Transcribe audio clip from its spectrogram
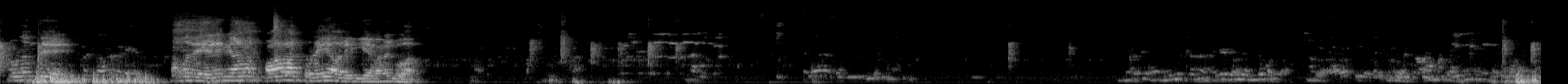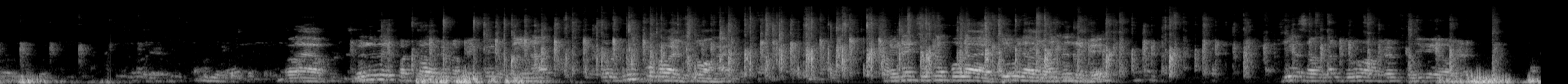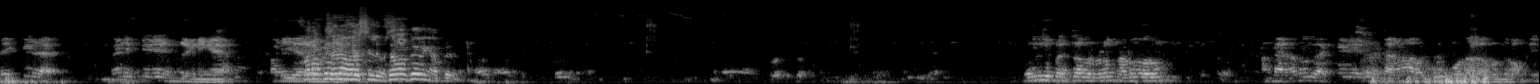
தொடர்ந்து நமது எளிமையான பாராட்டுரை அவர் இங்கே வழங்குவார். அஹ், விருது பெற்றவர்கள் அப்படின்னு கேட்டீங்கன்னா ஒரு குரூப் போட்டோவா எடுத்துருவாங்க. சொன்னது போல டிவியில் அவர் வந்துருக்கு. ஜிஎஸ் அவர்கள் குரு அவர்கள் பொதிகை அவர்கள் அப்படியே கீழே மேலே கீழே இருங்க. விருது பெற்றவர்களும் நடுவரும் அந்த நடுவில் கீழே இருக்காங்கன்னா அவர் குரூப் போட்டோ வந்துடும் அப்படி.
